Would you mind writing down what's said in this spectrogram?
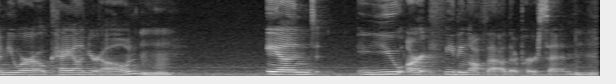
and you are okay on your own mm-hmm. and you aren't feeding off that other person. Mm-hmm.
